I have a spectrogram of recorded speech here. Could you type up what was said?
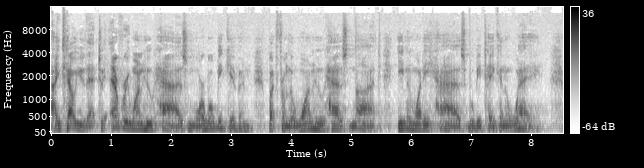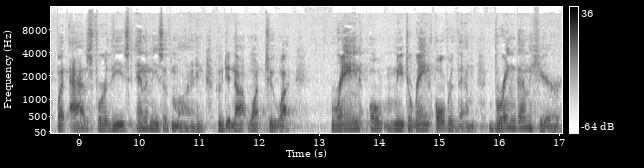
I tell you that to everyone who has, more will be given, but from the one who has not, even what he has will be taken away. But as for these enemies of mine who did not want to what? Reign me to reign over them, bring them here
